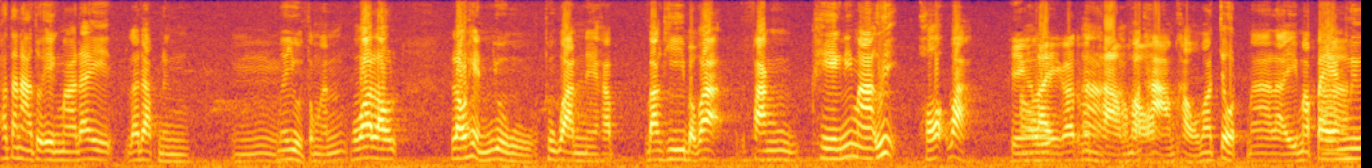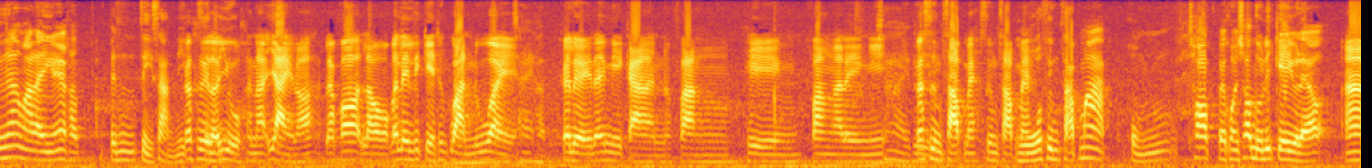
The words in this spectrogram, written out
พัฒนาตัวเองมาได้ระดับหนึ่ง อืม เมื่ออยู่ตรงนั้น เพราะว่าเราเราเห็นอยู่ทุกวันเนี่ยครับ บางทีแบบว่าฟังเพลงนี้มาเอ้ยเพราะว่ะ เพลงอะไรก็มาถามเอมาเขาถามเขามาจดมาอะไร มาแปลงอ่าเนื้อมาอะไรอย่างเงี้ยครับ เป็นสีสันนี่ก็คือเราอยู่คณะใหญ่เนาะแล้วก็เราก็เล่นลิเกทุกวันด้วยใช่ครับก็เลยได้มีการฟังเพลงฟังอะไรอย่างนี้ใช่พี่ก็ซึมซับไหมซึมซับไหมโหซึมซับมาก ผมชอบเป็นคนชอบดูลิเกอยู่แล้ว อ่า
